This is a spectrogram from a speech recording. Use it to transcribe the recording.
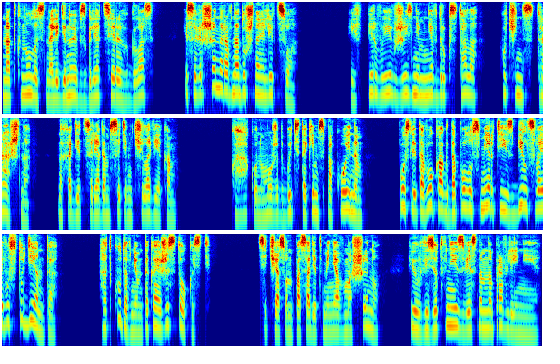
наткнулась на ледяной взгляд серых глаз и совершенно равнодушное лицо. И впервые в жизни мне вдруг стало очень страшно находиться рядом с этим человеком. Как он может быть таким спокойным после того, как до полусмерти избил своего студента? Откуда в нем такая жестокость? Сейчас он посадит меня в машину и увезет в неизвестном направлении.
